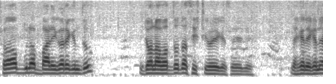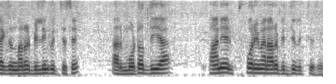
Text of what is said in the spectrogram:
সবগুলো বাড়িঘরে কিন্তু জলাবদ্ধতা সৃষ্টি হয়ে গেছে, এই যে। দেখেন, এখানে একজন মানুষ বিল্ডিং করতেছে, আর মোটর দিয়া পানির পরিমাণ আরও বৃদ্ধি করতেছে।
